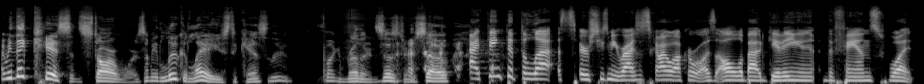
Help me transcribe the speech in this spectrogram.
I mean, they kiss in Star Wars. I mean, Luke and Leia used to kiss. They're fucking brother and sister. So I think that the last, or excuse me, Rise of Skywalker was all about giving the fans what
